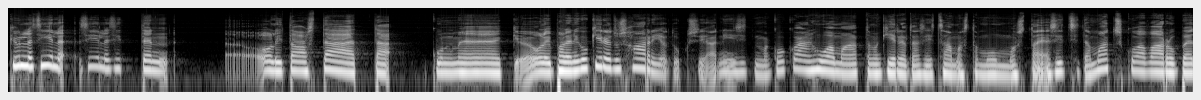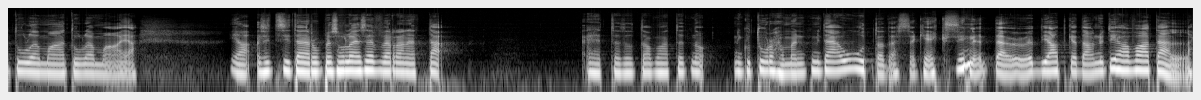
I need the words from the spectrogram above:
kyllä siellä, siellä sitten äh, oli taas tämä, että kun me oli paljon niinku kirjoitusharjoituksia, niin sitten mä koko ajan huomaan, että mä kirjoitan siitä samasta mummosta ja sitten sitä matskua vaan rupeaa tulemaan ja tulemaan ja, ja sitten sitä rupesi olemaan sen verran, että, että tota, mä ajattelin, että no niinku turha mä nyt mitään uutta tässä keksin, että, jatketaan nyt ihan vaan tällä.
